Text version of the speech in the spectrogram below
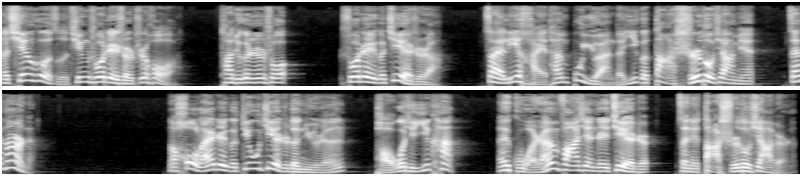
那千鹤子听说这事儿之后啊，他就跟人说，说这个戒指啊，在离海滩不远的一个大石头下面，在那儿呢。那后来这个丢戒指的女人跑过去一看。哎，果然发现这戒指在那大石头下边呢。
